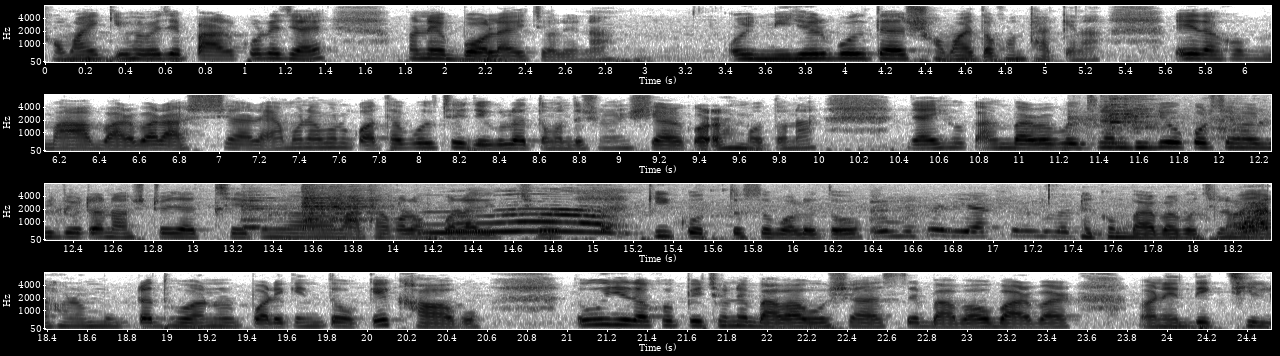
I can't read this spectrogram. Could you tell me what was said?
সময় কীভাবে যে পার করে যায় মানে বলাই চলে না। ওই নিজের বলতে আর সময় তখন থাকে না। এই দেখো মা বারবার আসছে আর এমন এমন কথা বলছে যেগুলো তোমাদের সঙ্গে শেয়ার করার মতো না। যাই হোক আমি বারবার বলছিলাম ভিডিও করছি আমার ভিডিওটা নষ্ট হয়ে যাচ্ছে তুমি আমার মাথা গরম করা দিচ্ছ কী করতেছো বলো তো? এরকম বারবার করছিলাম এখন মুখটা ধোয়ানোর পরে কিন্তু ওকে খাওয়াবো। তো ওই যে দেখো পেছনে বাবা বসে আসছে বাবাও বারবার মানে দেখছিল।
